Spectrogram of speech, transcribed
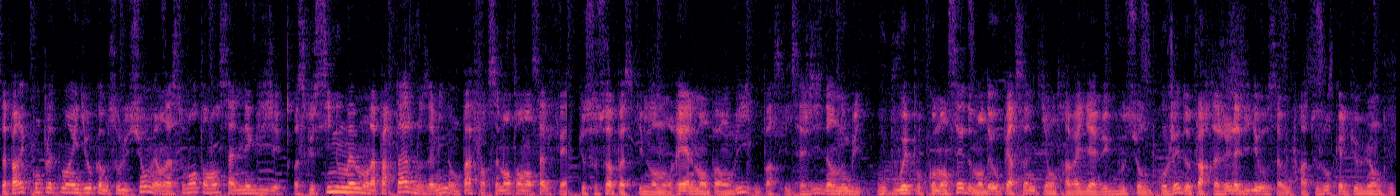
Ça paraît complètement idiot comme solution, mais on a souvent tendance à le négliger. Parce que si nous-mêmes on la partage, nos amis n'ont pas forcément tendance à le faire. Que ce soit parce qu'ils n'en ont réellement pas envie ou parce qu'il s'agisse d'un oubli. Vous pouvez pour commencer demander aux personnes qui ont travaillé avec vous sur le projet de partager la vidéo, ça vous fera toujours quelques vues en plus.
